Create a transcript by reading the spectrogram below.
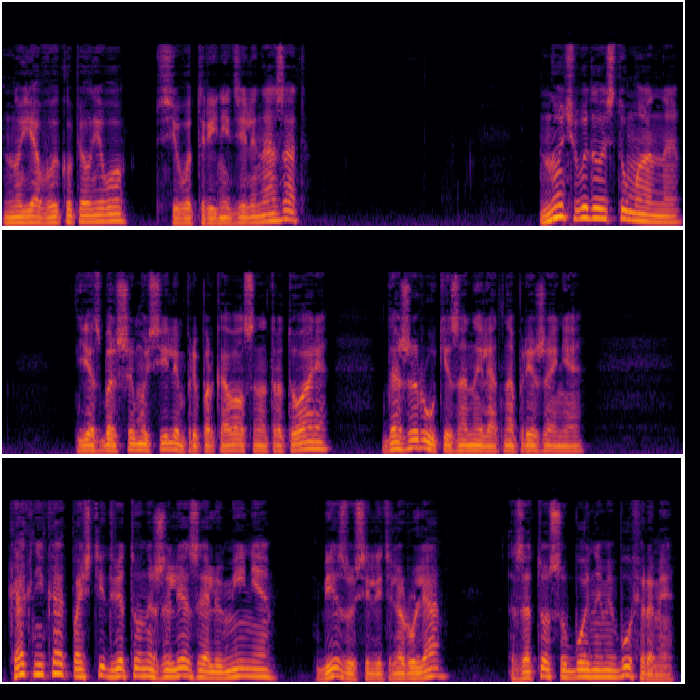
Но я выкупил его всего три недели назад. Ночь выдалась туманная. Я с большим усилием припарковался на тротуаре, даже руки заныли от напряжения. Как-никак почти две тонны железа и алюминия, без усилителя руля, зато с убойными буферами —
